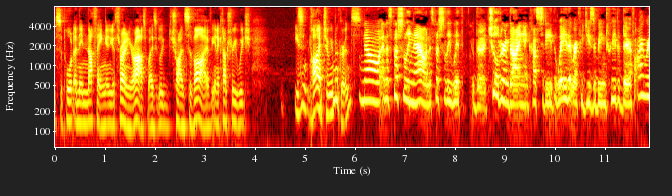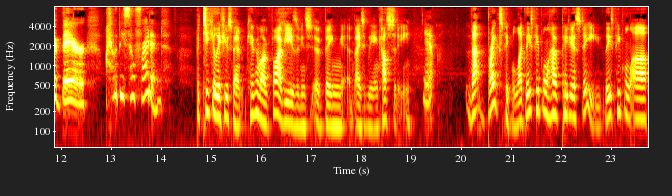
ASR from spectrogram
support and then nothing, and you're thrown in your ass basically to try and survive in a country which isn't kind to immigrants. No, and especially now, and especially with the children dying in custody, the way that refugees are being treated there, if I were there, I would be so frightened. Particularly if you've spent, keep in mind, five years of, of being basically in custody. Yeah. that breaks people. Like these people have PTSD. These people are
